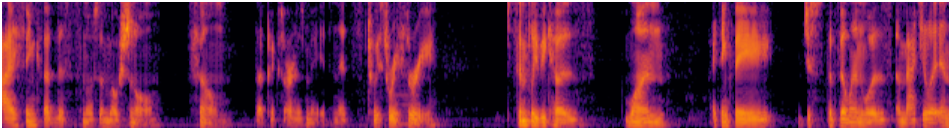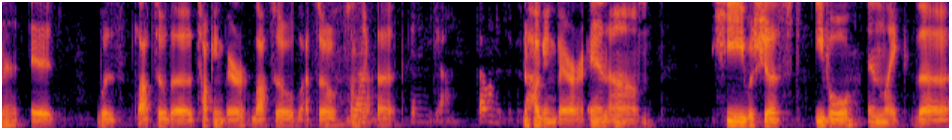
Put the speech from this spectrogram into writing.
I think that this is the most emotional film that Pixar has made, and it's Toy Story 3. Simply because, one, I think they just, the villain was immaculate in it. It was Lotso the talking bear, Lotso, Lotso, something like that And yeah, that one is a good. the hugging bear and um he was just evil and like the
